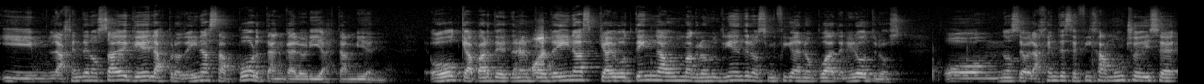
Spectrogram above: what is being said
Y la gente no sabe que las proteínas aportan calorías también. O que aparte de tener proteínas, que algo tenga un macronutriente no significa que no pueda tener otros. O no sé, o la gente se fija mucho y dice,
